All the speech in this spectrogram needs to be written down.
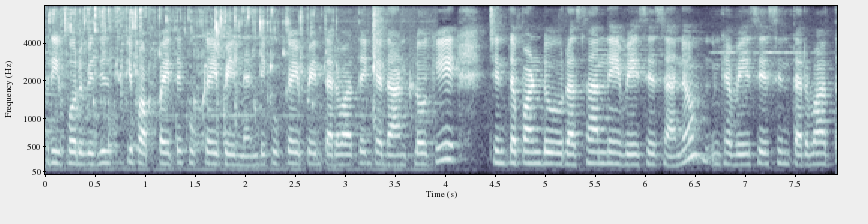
త్రీ ఫోర్ విజిల్స్కి పప్పు అయితే కుక్ అయిపోయిందండి. కుక్ అయిపోయిన తర్వాత ఇంకా దాంట్లో దాంట్లోకి చింతపండు రసాన్ని వేసేసాను. ఇంకా వేసేసిన తర్వాత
